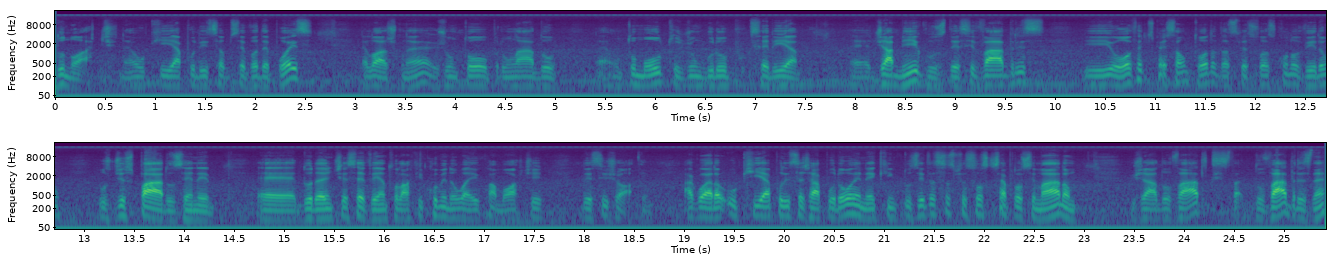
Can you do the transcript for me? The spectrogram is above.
do Norte. Né? O que a polícia observou depois, é lógico, né, juntou por um lado é, um tumulto de um grupo que seria é, de amigos desse Vadres e houve a dispersão toda das pessoas quando viram os disparos, Renê, é, durante esse evento lá que culminou aí com a morte desse jovem. Agora, o que a polícia já apurou, Renê, que inclusive essas pessoas que se aproximaram já do Vadres, do Vadres né,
